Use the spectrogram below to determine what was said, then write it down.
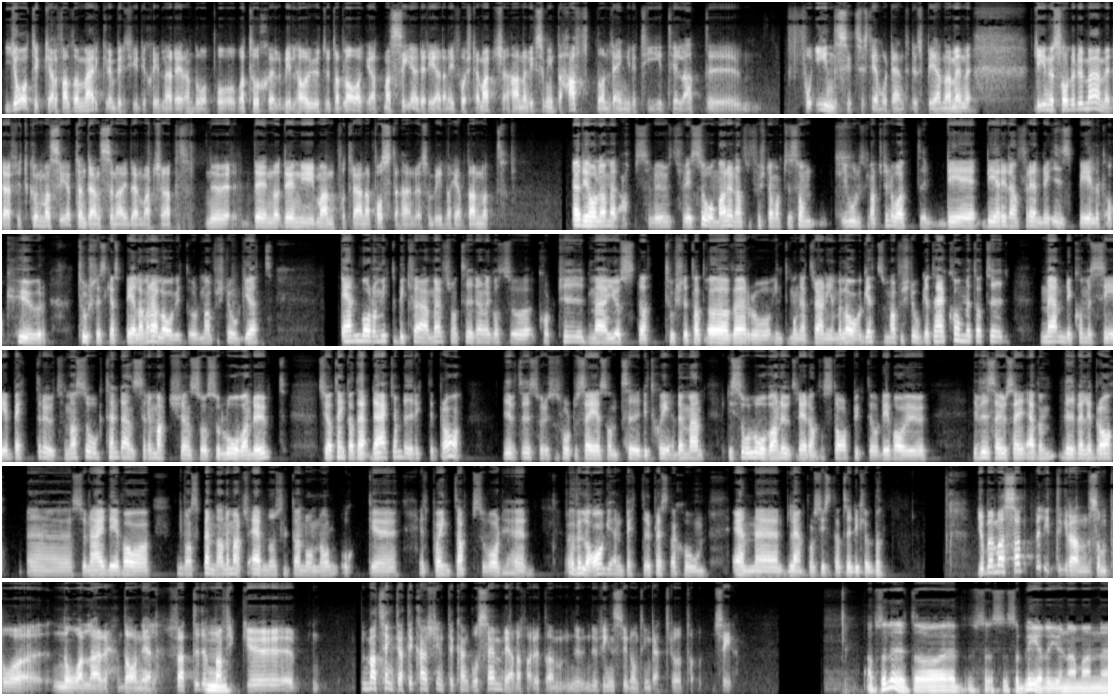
jag tycker i alla fall att man märker en betydlig skillnad redan då på vad Tuchel vill ha ut utav laget. Att man ser det redan i första matchen. Han har liksom inte haft någon längre tid till att eh, få in sitt system ordentligt i spelarna. Men Linus, håller du med mig där? För kunde man se tendenserna i den matchen att nu, det, är en, det är en ny man på tränarposten här nu som vill något helt annat? Ja, det håller jag med absolut. För det såg man redan från första matchen, som i Wolves-matchen då, att det, det är redan förändring i spelet och hur Torsten ska spela med det här laget och man förstod ju att än var de inte bekväma eftersom tiden hade gått så kort tid med just att Torsten tagit över och inte många träningar med laget. Så man förstod att det här kommer ta tid, men det kommer se bättre ut. För man såg tendenser i matchen så, så lovande ut. Så jag tänkte att det, det här kan bli riktigt bra. Givetvis var det så svårt att säga som tidigt skede, men det såg lovande ut redan från start tyckte och det var ju det visade ju sig även bli väldigt bra. Eh, så nej, det var det var en spännande match, även om det slutade 0-0 och eh, ett poängtapp så var det överlag en bättre prestation än eh, Lampards sista tid i klubben. Jo, men man satt väl lite grann som på nålar, Daniel. För att mm. man fick ju... Man tänkte att det kanske inte kan gå sämre i alla fall, utan nu, nu finns det ju någonting bättre att ta, se. Absolut, och så, så, så, blir det ju när man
